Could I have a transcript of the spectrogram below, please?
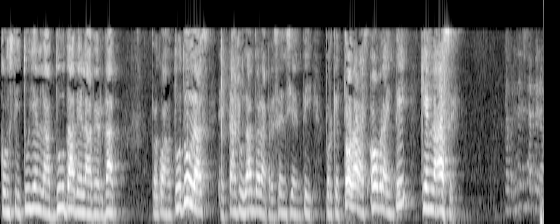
constituyen la duda de la verdad. Porque cuando tú dudas, estás dudando de la presencia en ti, porque todas las obras en ti, ¿quién la hace? La presencia, pero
